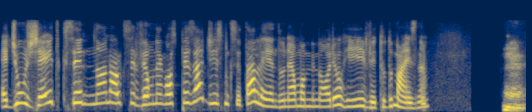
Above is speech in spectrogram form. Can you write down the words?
é de um jeito que você, na hora que você vê um negócio pesadíssimo que você está lendo, né? Uma memória horrível e tudo mais, né? É,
